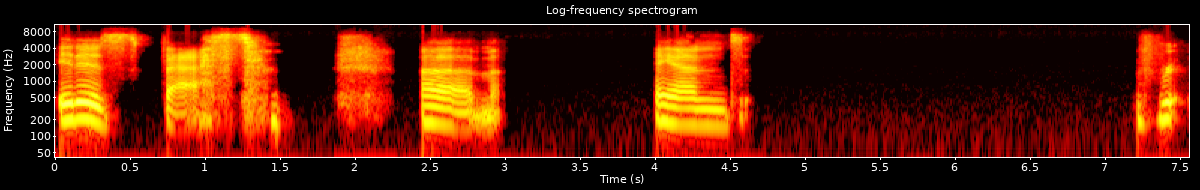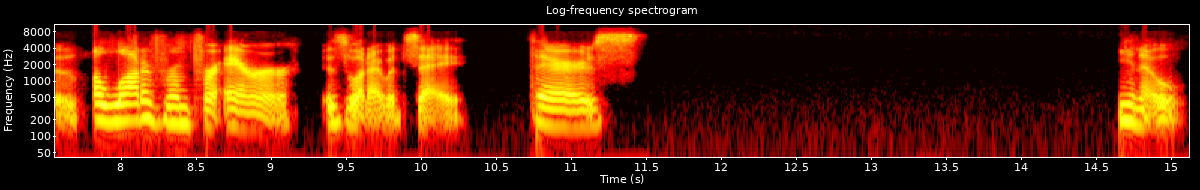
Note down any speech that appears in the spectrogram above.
It is fast. um, and a lot of room for error is what I would say. There's you know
